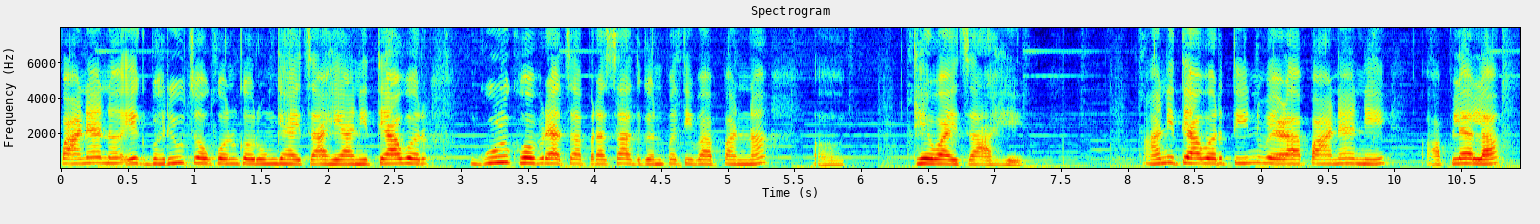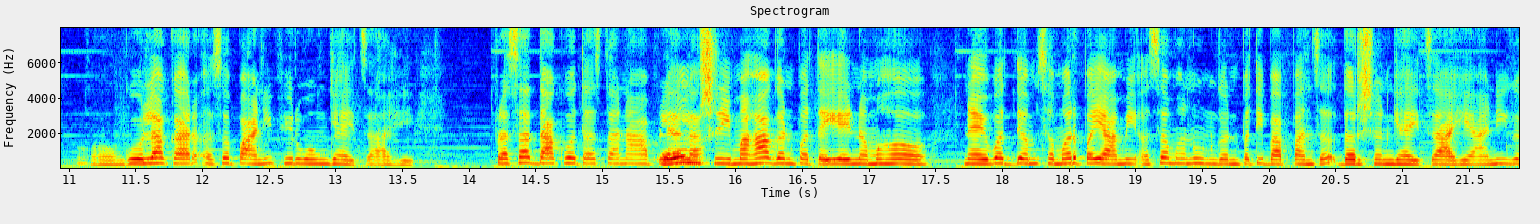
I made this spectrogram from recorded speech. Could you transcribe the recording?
पाण्यानं एक भरीव चौकोन करून घ्यायचा आहे आणि त्यावर गुळ खोबऱ्याचा प्रसाद गणपती बाप्पांना ठेवायचा आहे. आणि त्यावर तीन वेळा पाण्याने आपल्याला गोलाकार असं पाणी फिरवून घ्यायचं आहे. प्रसाद दाखवत असताना आपल्याला श्री महागणपतये नमः. नैवेद्यम समर्पयामी असं म्हणून गणपती बाप्पांचं दर्शन घ्यायचं आहे. आणि ग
